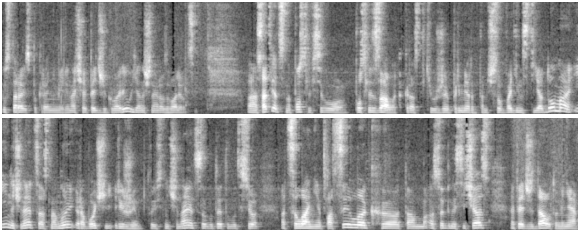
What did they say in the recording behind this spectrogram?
Ну, стараюсь, по крайней мере. Иначе, опять же, говорил, я начинаю разваливаться. А, соответственно, после всего, после зала как раз-таки уже примерно там часов в 11 я дома, и начинается основной рабочий режим. То есть начинается вот это вот все отсылание посылок, э, там, особенно сейчас, опять же, да, вот у меня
